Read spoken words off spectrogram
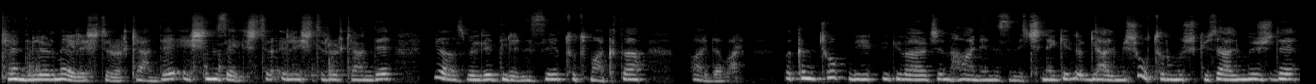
kendilerini eleştirirken de, eşinizi eleştir, eleştirirken de biraz böyle dilinizi tutmakta fayda var. Bakın çok büyük bir güvercin hanenizin içine gel- gelmiş, oturmuş güzel müjde,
